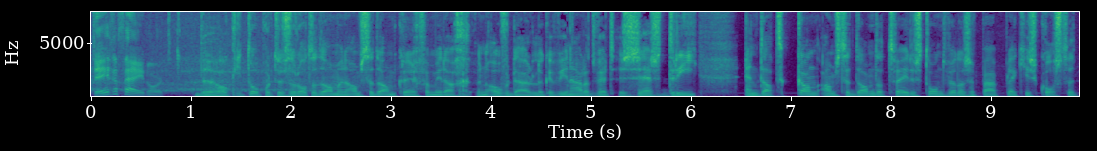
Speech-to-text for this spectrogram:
tegen Feyenoord. De hockeytopper tussen Rotterdam en Amsterdam kreeg vanmiddag een overduidelijke winnaar. Het werd 6-3. En dat kan Amsterdam, dat tweede stond, wel eens een paar plekjes kosten.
